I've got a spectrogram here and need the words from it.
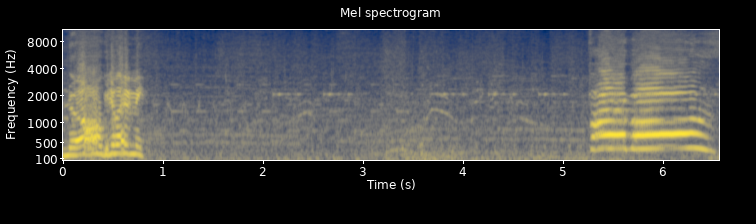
No, get away from me! Fireballs!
